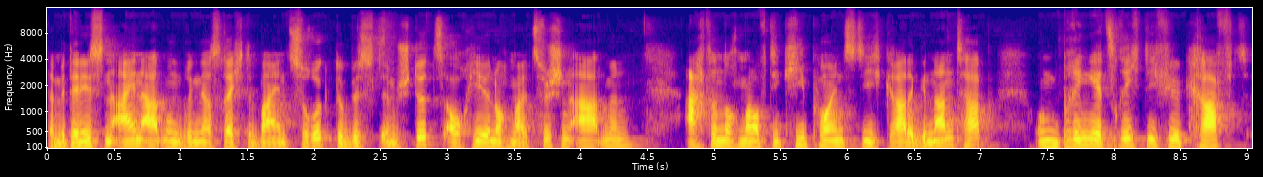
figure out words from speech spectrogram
Dann mit der nächsten Einatmung bring das rechte Bein zurück. Du bist im Stütz. Auch hier nochmal zwischenatmen. Achte nochmal auf die Keypoints, die ich gerade genannt habe. Und bring jetzt richtig viel Kraft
